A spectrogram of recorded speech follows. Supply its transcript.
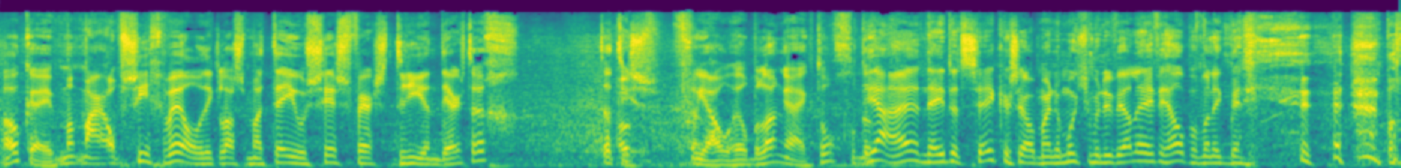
Oké, maar, maar op zich wel. Ik las Matthäus 6, vers 33. Dat is voor jou heel belangrijk, toch? Dat- Ja, nee, dat is zeker zo. Maar dan moet je me nu wel even helpen, want ik ben... wat,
